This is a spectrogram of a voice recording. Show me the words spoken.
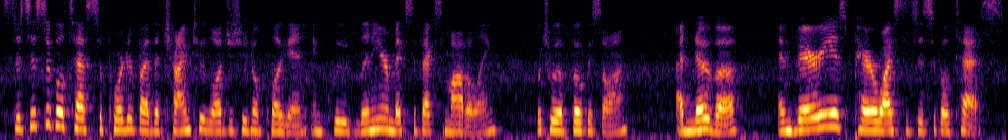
Statistical tests supported by the QIIME 2 longitudinal plugin include linear mixed effects modeling, which we will focus on, ANOVA, and various pairwise statistical tests,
